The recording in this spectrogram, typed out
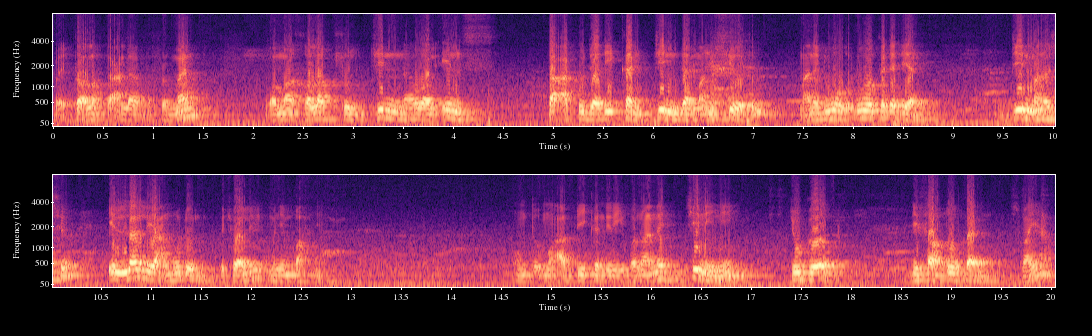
Baik itu Allah Ta'ala berfirman wa ma khalaqtul jinna wal ins. Tak aku jadikan jin dan manusia tu mana dua dua kejadian. Jin manusia illa liya'budun kecuali menyembahnya untuk mengabdikan diri kepada maknanya jin ini juga difardukan sembahyang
